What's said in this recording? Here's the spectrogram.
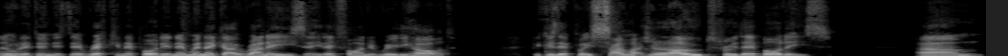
And all they're doing is they're wrecking their body. And then when they go run easy, they find it really hard because they're putting so much load through their bodies. Um,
